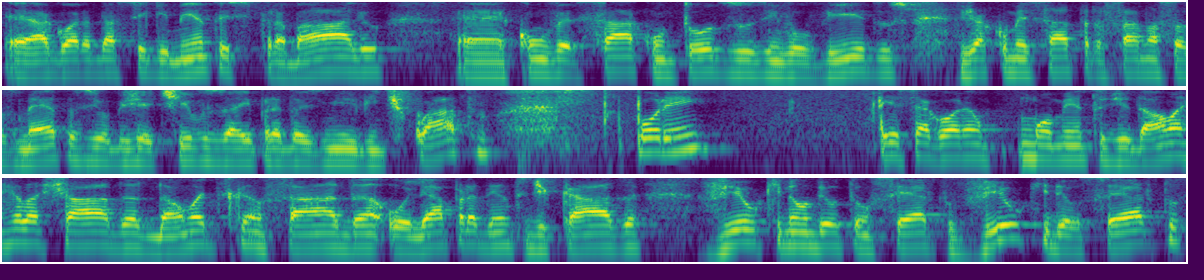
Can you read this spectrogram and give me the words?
é, agora dar seguimento a esse trabalho, é, conversar com todos os envolvidos, já começar a traçar nossas metas e objetivos aí para 2024. Porém, esse agora é um momento de dar uma relaxada, dar uma descansada, olhar para dentro de casa, ver o que não deu tão certo, ver o que deu certo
